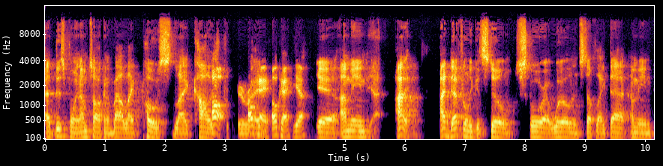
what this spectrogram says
at this point, I'm talking about like post like college Oh, career, right? Okay, okay, yeah. Yeah, I mean, I I definitely could still score at will and stuff like that. I mean,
